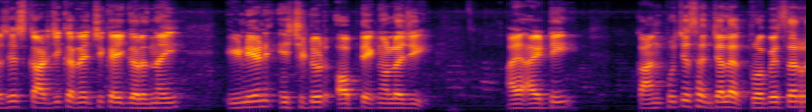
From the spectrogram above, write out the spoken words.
तसेच काळजी करण्याची काही गरज नाही. Indian Institute of Technology I I T कानपूरचे संचालक प्रोफेसर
